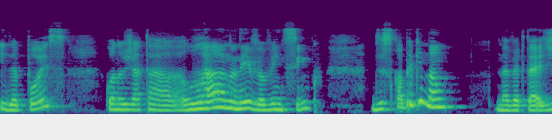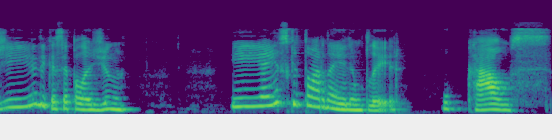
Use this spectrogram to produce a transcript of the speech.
E depois, quando já tá lá no nível 25, descobre que não. Na verdade, ele quer ser paladino. E é isso que torna ele um player. O caos,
